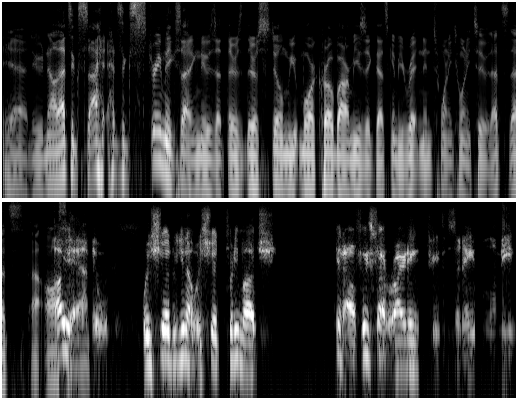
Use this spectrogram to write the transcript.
Yeah, dude. No, that's exciting. That's extremely exciting news that there's there's still more crowbar music that's going to be written in 2022. That's that's uh, awesome. Oh yeah, I mean, we should you know we should pretty much you know if we start writing Jesus in April, I mean,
